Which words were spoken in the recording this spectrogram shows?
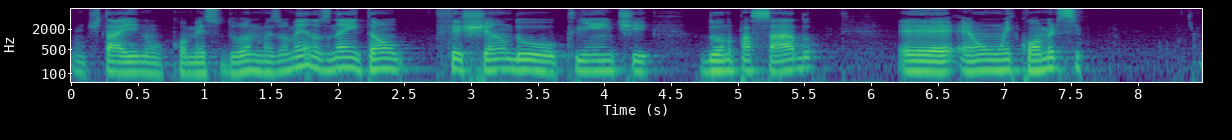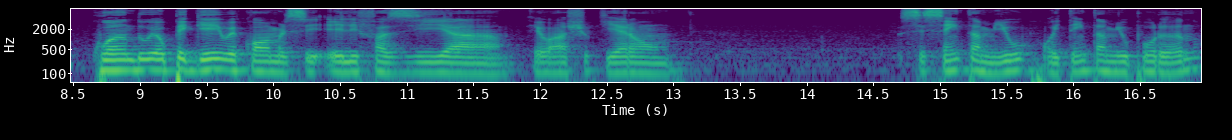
a gente está aí no começo do ano mais ou menos, né? Então, fechando o cliente do ano passado, é, é um e-commerce. Quando eu peguei o e-commerce, ele fazia, eu acho que eram 60 mil, 80 mil por ano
